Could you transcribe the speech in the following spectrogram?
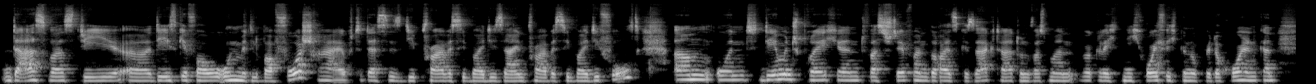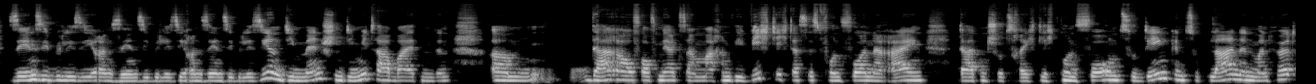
das, was die äh, DSGVO unmittelbar vorschreibt. Das ist die Privacy by Design, Privacy by Default. Ähm, und dementsprechend, was Stefan bereits gesagt hat und was man wirklich nicht häufig genug wiederholen kann, sensibilisieren, sensibilisieren, sensibilisieren die Menschen, die Mitarbeitenden ähm, darauf aufmerksam machen, wie wichtig das ist, von vornherein datenschutzrechtlich konform zu denken, zu planen. Man hört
